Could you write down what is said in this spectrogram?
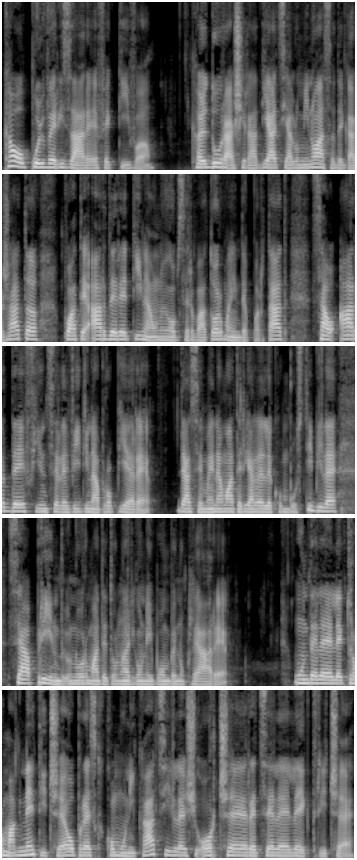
ca o pulverizare efectivă. Căldura și radiația luminoasă degajată poate arde retina unui observator mai îndepărtat sau arde ființele vii din apropiere. De asemenea, materialele combustibile se aprind în urma detonării unei bombe nucleare. Undele electromagnetice opresc comunicațiile și orice rețele electrice.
